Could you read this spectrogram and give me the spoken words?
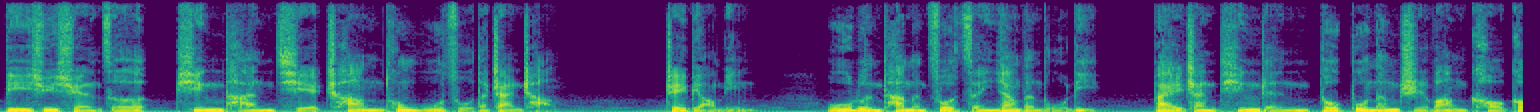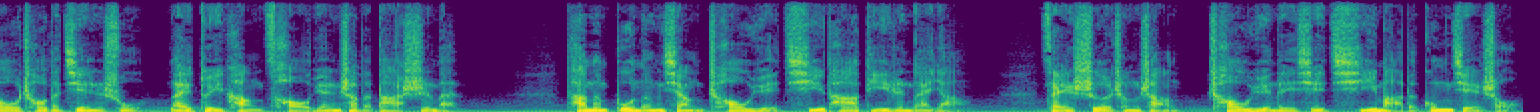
必须选择平坦且畅通无阻的战场。这表明，无论他们做怎样的努力，拜占庭人都不能指望靠高超的剑术来对抗草原上的大师们。他们不能像超越其他敌人那样，在射程上超越那些骑马的弓箭手。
